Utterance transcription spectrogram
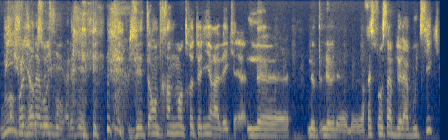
Oui, Julien. Allez-y. J'étais en train de m'entretenir avec le, le- le- le- le responsable de la boutique.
